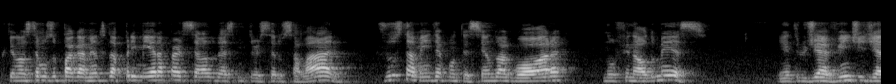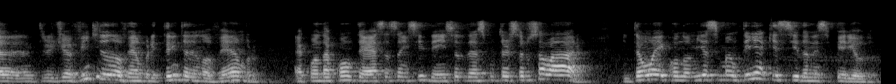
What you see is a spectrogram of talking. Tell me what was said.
porque nós temos o pagamento da primeira parcela do 13º salário justamente acontecendo agora no final do mês. Entre o dia 20, dia, entre o dia 20 de novembro e 30 de novembro é quando acontece essa incidência do 13º salário. Então a economia se mantém aquecida nesse período.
